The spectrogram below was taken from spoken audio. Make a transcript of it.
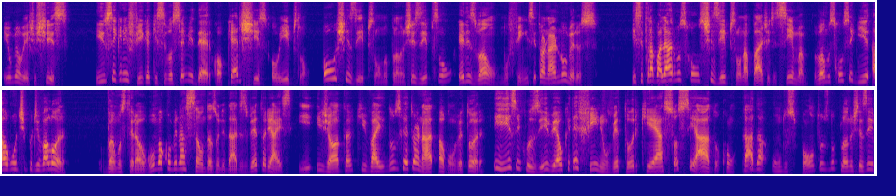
e o meu eixo x. Isso significa que se você me der qualquer x ou y ou xy no plano xy, eles vão, no fim, se tornar números. E se trabalharmos com os xy na parte de cima, vamos conseguir algum tipo de valor vamos ter alguma combinação das unidades vetoriais i e j que vai nos retornar algum vetor. E isso, inclusive, é o que define um vetor que é associado com cada um dos pontos no plano xy.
